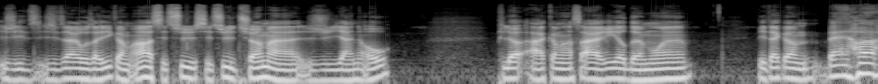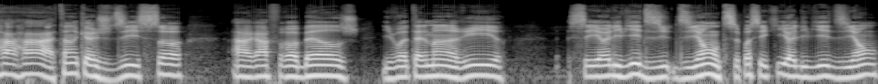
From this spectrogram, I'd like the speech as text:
j'ai dit j'ai dit à Rosalie comme ah c'est-tu c'est-tu le chum à Juliane O. Puis là elle a commencé à rire de moi Puis était comme, ben ha ha ha, attends que je dise ça à Raph Roberge, il va tellement rire. C'est Olivier Di- Dion, tu sais pas c'est qui Olivier Dion?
